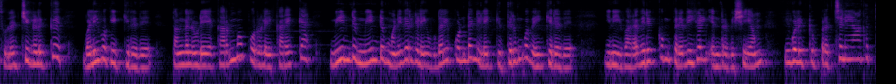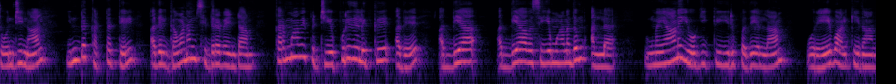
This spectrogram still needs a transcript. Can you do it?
சுழற்சிகளுக்கு வழிவகுக்கிறது. தங்களுடைய கர்ம பொருளை கரைக்க மீண்டும் மீண்டும் மனிதர்களை உடல் கொண்ட நிலைக்கு திரும்ப வைக்கிறது. இனி வரவிருக்கும் பிறவிகள் என்ற விஷயம் உங்களுக்கு பிரச்சனையாக தோன்றினால் இந்த கட்டத்தில் அதில் கவனம் சிதற வேண்டாம். கர்மாவை பற்றிய புரிதலுக்கு அது அத்தியா அத்தியாவசியமானதும் அல்ல. உண்மையான யோகிக்கு இருப்பது எல்லாம் ஒரே வாழ்க்கைதான்.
